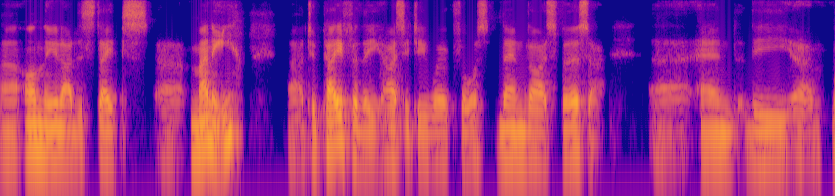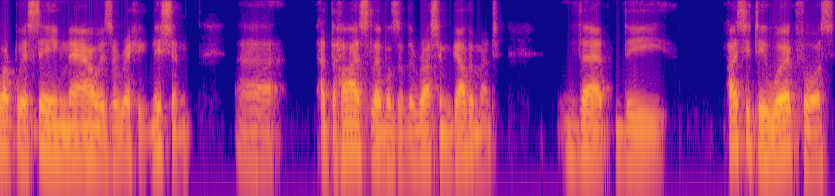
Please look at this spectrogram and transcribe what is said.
uh, on the United States uh, money to pay for the ICT workforce than vice versa. and the, um, what we're seeing now is a recognition uh, at the highest levels of the Russian government that the ICT workforce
